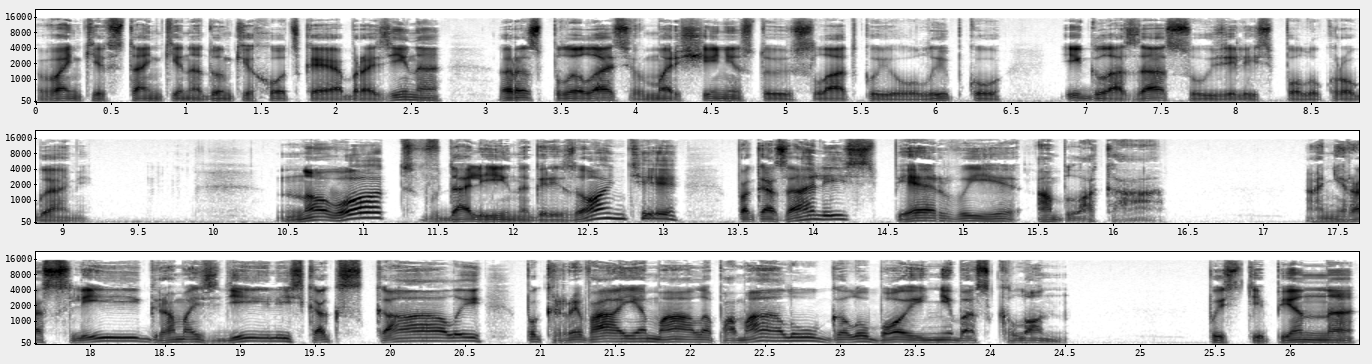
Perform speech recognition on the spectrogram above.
Ваньки-Встаньки Дон Кихотская образина расплылась в морщинистую сладкую улыбку и глаза сузились полукругами. Но вот вдали на горизонте показались первые облака. Они росли, громоздились, как скалы, покрывая мало-помалу голубой небосклон. Постепенно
